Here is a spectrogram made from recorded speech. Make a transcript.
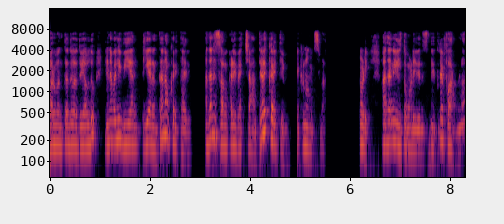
ಬರುವಂತದ್ದು ಅದು ಯಾವುದು? ಏನವಲ್ಲಿ ವಿ ಆರ್ ಟಿ ಆರ್ ಅಂತ ನಾವು ಕರಿತಾ ಇದೀವಿ. ಅದನ್ನ ಸವಕಳಿ ವೆಚ್ಚ ಅಂತ ಹೇಳಿ ಕರಿತೀವಿ ಎಕನಾಮಿಕ್ಸ್ ನೋಡಿ, ಅದನ್ನ ಇಲ್ಲಿ ತಗೊಂಡಿದ್ದೀನಿ ಸ್ನೇಹಿತರೆ ಫಾರ್ಮುಲಾ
